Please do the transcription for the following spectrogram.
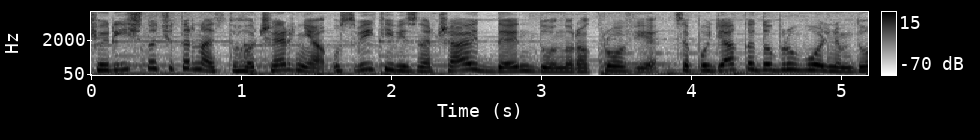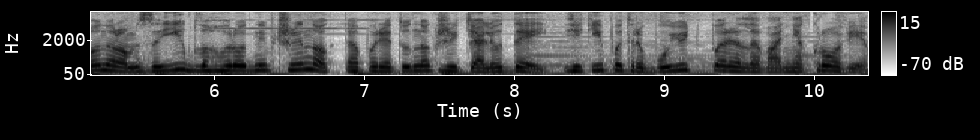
Щорічно, 14 червня, у світі відзначають День донора крові. Це подяка добровольним донорам за їх благородний вчинок та порятунок життя людей, які потребують переливання крові.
